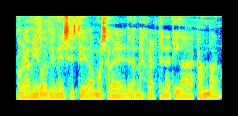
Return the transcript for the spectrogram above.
Hola amigos, bienvenidos a este vídeo. Vamos a ver la mejor alternativa a Canva.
